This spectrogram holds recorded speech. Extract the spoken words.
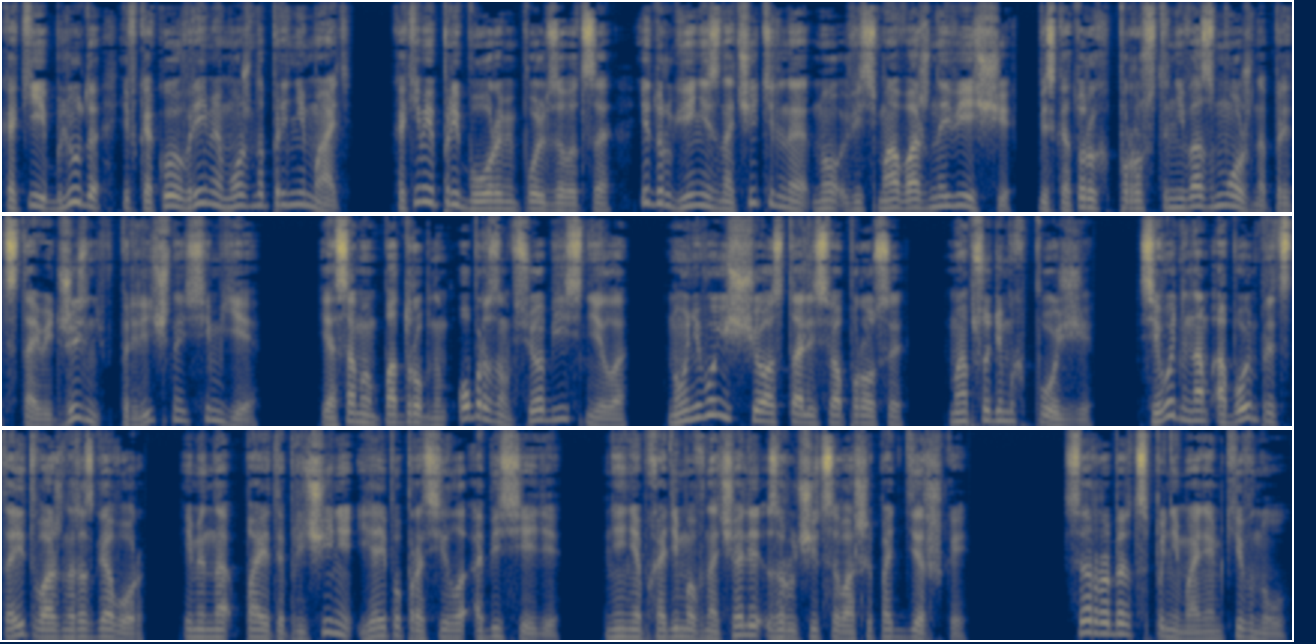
какие блюда и в какое время можно принимать, какими приборами пользоваться и другие незначительные, но весьма важные вещи, без которых просто невозможно представить жизнь в приличной семье. Я самым подробным образом все объяснила, но у него еще остались вопросы, мы обсудим их позже. Сегодня нам обоим предстоит важный разговор. Именно по этой причине я и попросила о беседе. Мне необходимо вначале заручиться вашей поддержкой. Сэр Роберт с пониманием кивнул.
